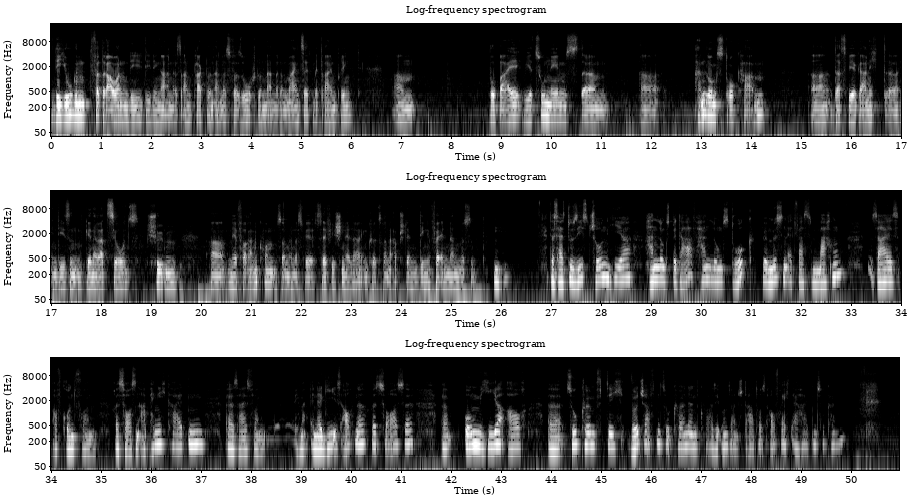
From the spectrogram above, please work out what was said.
die Jugend vertrauen, die die Dinge anders anpackt und anders versucht und einen anderen Mindset mit reinbringt. Ähm, wobei wir zunehmend ähm, äh, Handlungsdruck haben, äh, dass wir gar nicht äh, in diesen Generationsschüben mehr vorankommen, sondern dass wir sehr viel schneller in kürzeren Abständen Dinge verändern müssen. Mhm. Das heißt, du siehst schon hier Handlungsbedarf, Handlungsdruck. Wir müssen etwas machen, sei es aufgrund von Ressourcenabhängigkeiten, äh, sei es von, ich meine, Energie ist auch eine Ressource, äh, um hier auch äh, zukünftig wirtschaften zu können, quasi unseren Status aufrechterhalten zu können?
